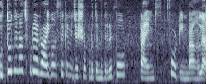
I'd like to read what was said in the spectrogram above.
উত্তর দিনাজপুরের রায়গঞ্জ থেকে নিজস্ব প্রতিনিধি report, Times, fourteen Bangla.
